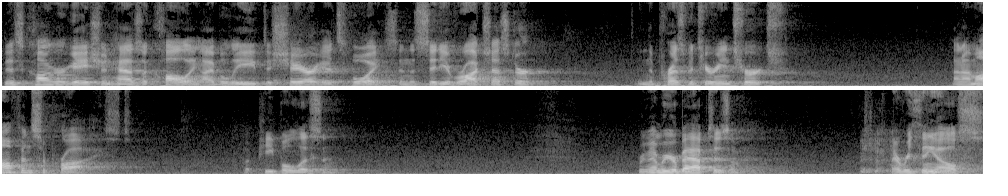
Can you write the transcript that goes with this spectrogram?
This congregation has a calling, I believe, to share its voice in the city of Rochester, in the Presbyterian Church, and I'm often surprised, but people listen. Remember your baptism. Everything else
